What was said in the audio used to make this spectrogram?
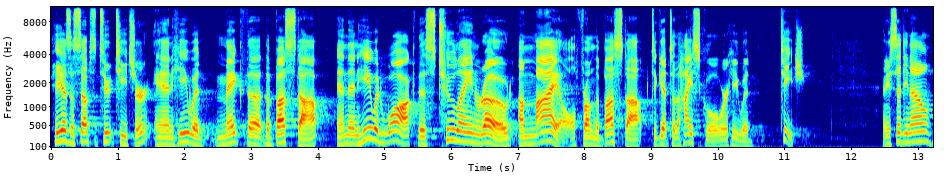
He is a substitute teacher, and he would make the, the bus stop, and then he would walk this two lane road a mile from the bus stop to get to the high school where he would teach. And he said, You know,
